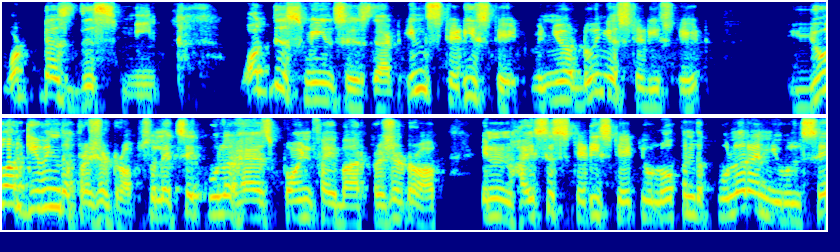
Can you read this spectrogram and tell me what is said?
What does this mean? What this means is that in steady state, when you are doing a steady state, you are giving the pressure drop. So let's say cooler has 0.5 bar pressure drop. In HYSYS steady state, you will open the cooler and you will say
